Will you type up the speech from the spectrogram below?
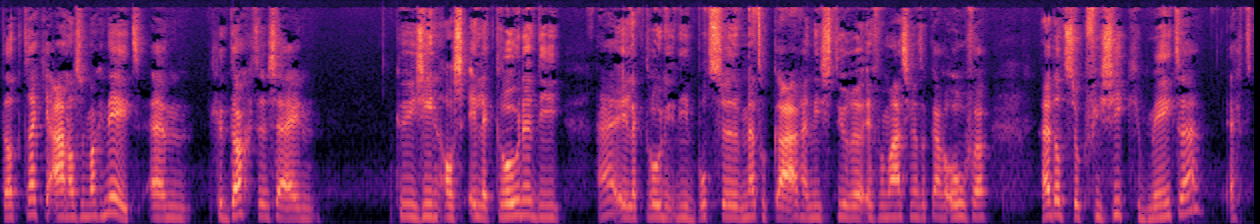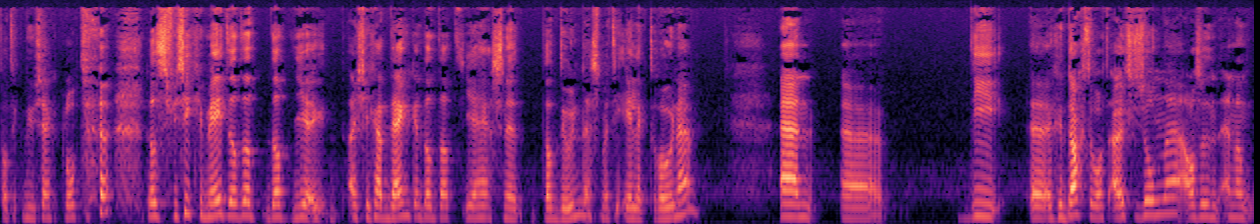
dat trek je aan als een magneet. En gedachten zijn, kun je zien als elektronen die Hè, elektronen die botsen met elkaar en die sturen informatie met elkaar over. Hè, dat is ook fysiek gemeten. Echt, wat ik nu zeg klopt. dat is fysiek gemeten dat, dat, dat je, als je gaat denken, dat, dat je hersenen dat doen. Dat is met die elektronen. En uh, die uh, gedachte wordt uitgezonden als een, en dan,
